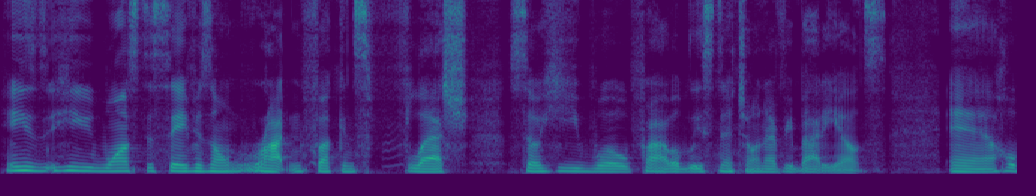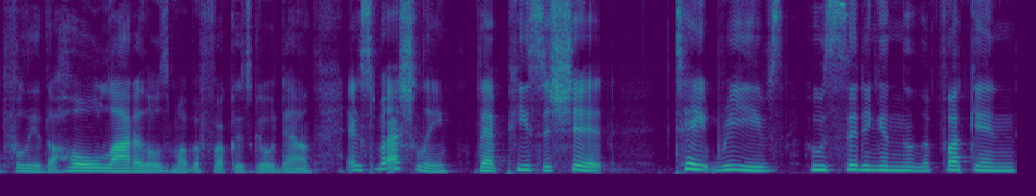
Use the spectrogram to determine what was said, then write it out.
he's he wants to save his own rotten fucking flesh, so he will probably snitch on everybody else, and hopefully the whole lot of those motherfuckers go down, especially that piece of shit. Tate Reeves, who's sitting in the fucking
